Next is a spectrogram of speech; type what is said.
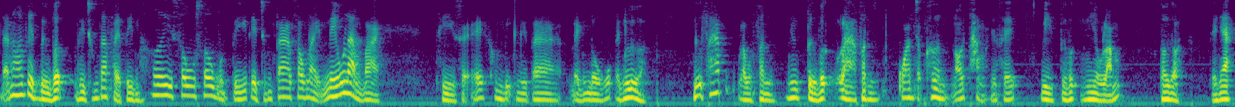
Đã nói về từ vựng thì chúng ta phải tìm hơi sâu sâu một tí để chúng ta sau này nếu làm bài thì sẽ không bị người ta đánh đố, đánh lừa. Ngữ pháp là một phần nhưng từ vựng là phần quan trọng hơn, nói thẳng như thế, vì từ vựng nhiều lắm. Thôi rồi, thế nha.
